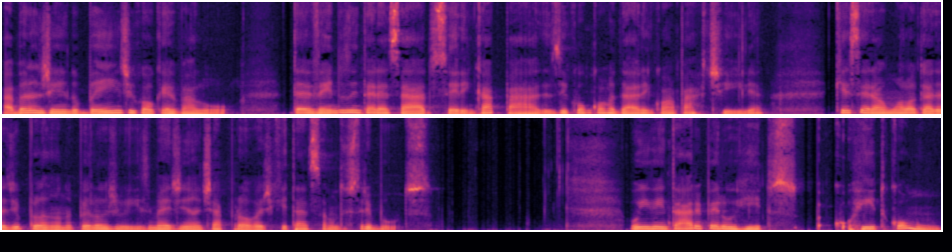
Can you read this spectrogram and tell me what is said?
abrangendo bens de qualquer valor, devendo os interessados serem capazes de concordarem com a partilha, que será homologada de plano pelo juiz mediante a prova de quitação dos tributos. O inventário pelo rito, rito comum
